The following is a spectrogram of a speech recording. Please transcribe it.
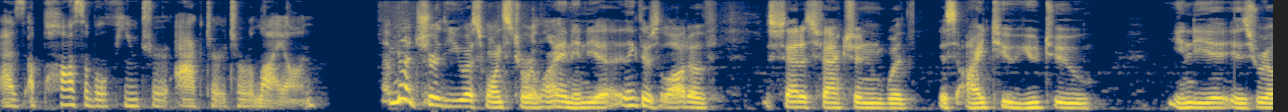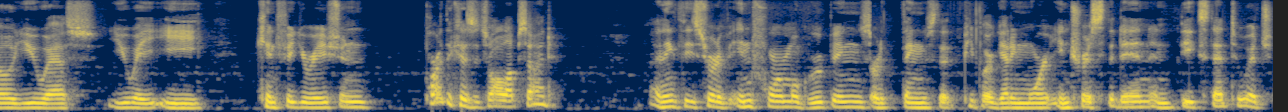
as a possible future actor to rely on? I'm not sure the U.S. wants to rely on India. I think there's a lot of satisfaction with this I2, U2, India, Israel, U.S., UAE configuration, partly because it's all upside. I think these sort of informal groupings are things that people are getting more interested in, and the extent to which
